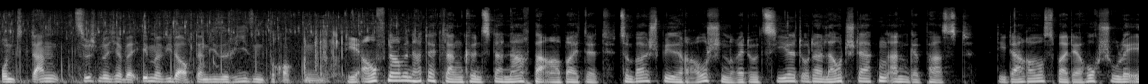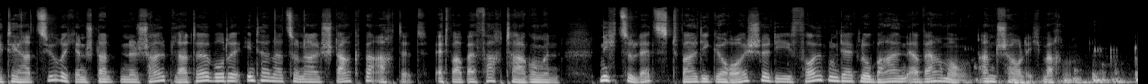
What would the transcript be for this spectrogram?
und dann zwischendurch aber immer wieder auch dann diese Riesenbrocken. Die Aufnahmen hat der Klangkünstler nachbearbeitet, zum Beispiel Rauschen reduziert oder Lautstärken angepasst. Die daraus bei der Hochschule ETH Zürich entstandene Schallplatte wurde international stark beachtet, etwa bei Fachtagungen, nicht zuletzt, weil die Geräusche die Folgen der globalen Erwärmung anschaulich machen.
